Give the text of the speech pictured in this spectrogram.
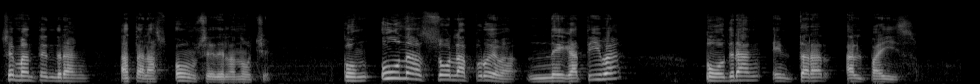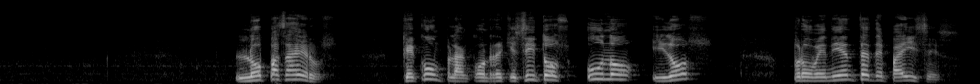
se mantendrán hasta las 11 de la noche. Con una sola prueba negativa podrán entrar al país. Los pasajeros que cumplan con requisitos 1 y 2 provenientes de países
